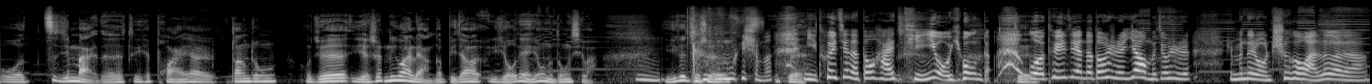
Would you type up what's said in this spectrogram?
我自己买的这些破玩意儿当中，我觉得也是另外两个比较有点用的东西吧。嗯，一个就是 为什么你推荐的都还挺有用的？我推荐的都是要么就是什么那种吃喝玩乐的，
